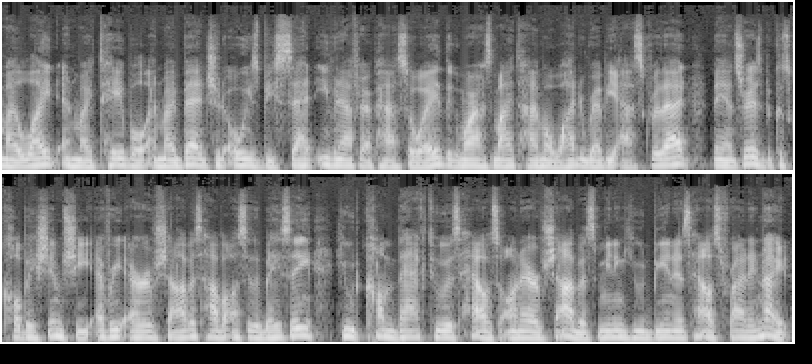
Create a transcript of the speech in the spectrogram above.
my light and my table and my bed should always be set even after I pass away. The Gemara has my time, why did Rebbe ask for that? The answer is because Kol Shimshi, every Erev Shabbos, Hava Beisi, he would come back to his house on Erev Shabbos, meaning he would be in his house Friday night,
